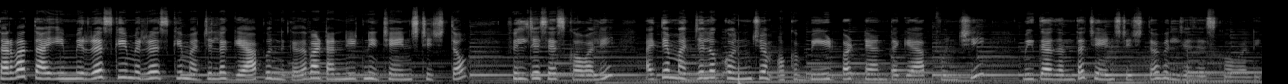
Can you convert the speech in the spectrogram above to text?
తర్వాత ఈ మిర్రర్స్కి మిర్రర్స్కి మధ్యలో గ్యాప్ ఉంది కదా వాటన్నిటిని చైన్ స్టిచ్తో ఫిల్ చేసేసుకోవాలి. అయితే మధ్యలో కొంచెం ఒక బీడ్ పట్టేంత గ్యాప్ ఉంచి మిగతాదంతా చైన్ స్టిచ్తో ఫిల్ చేసేసుకోవాలి.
